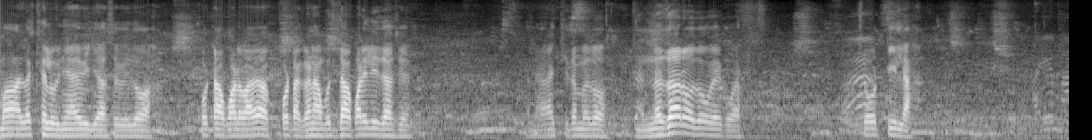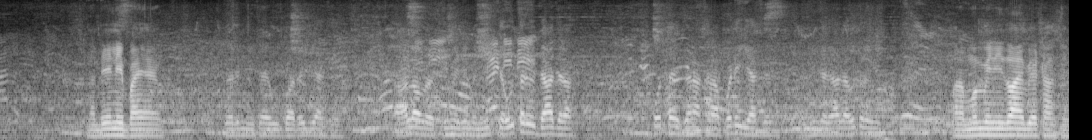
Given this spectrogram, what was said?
માં લખેલું ત્યાં આવી ગયા છે, જો ફોટા પાડવા આવ્યા. ફોટા ઘણા બધા પાડી લીધા છે. અને આથી તમે જો નજારો જોવો એકવાર. ચોટીલા. અને ડેનીભાઈ ગરમી થાય ઊભા રહી ગયા છે. હાલો હવે ધીમે ધીમે નીચે ઉતર્યું દાદરા. પોતા ઘણા ખરા પડી ગયા છે. નીચે દાદા ઉતર્યું. મારા મમ્મીની તો અહીં બેઠા છે.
